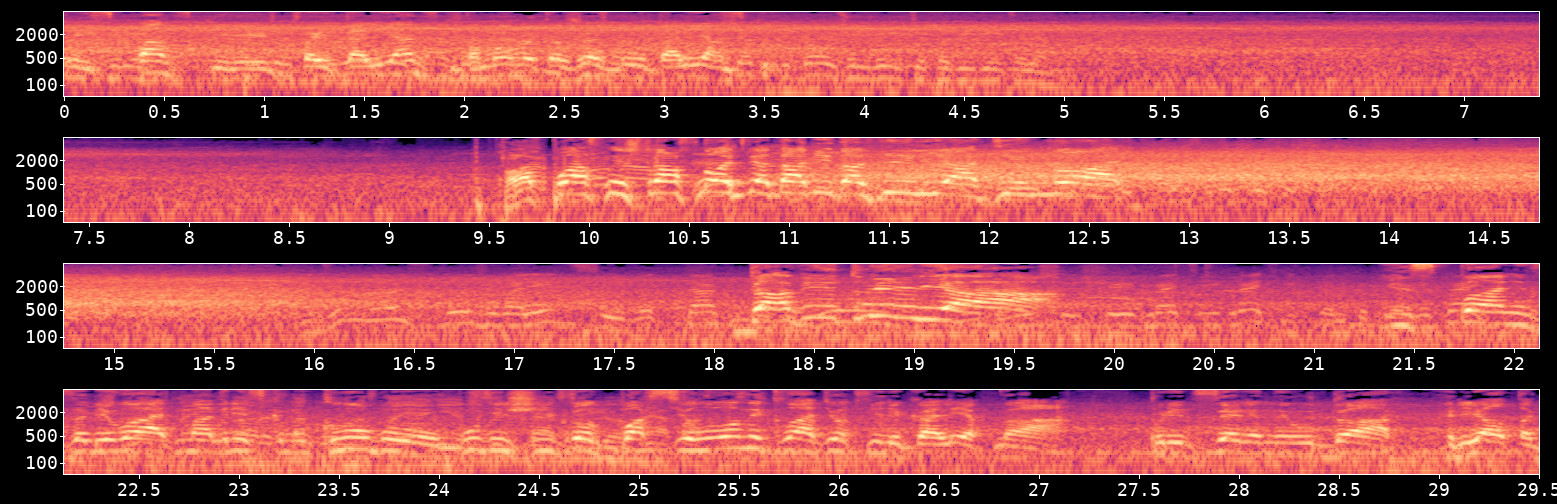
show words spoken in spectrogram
по-испански или по-итальянски. По-моему, это жест был итальянский. Опасный штрафной для Давида Вилья. 1-0. 1-0 в пользу Валенсии. Вот так. Давид Вилья! Дальше еще играть и играть. Ведь только первый Испанец забивает мадридскому клубу. Будущий игрок Барселоны кладет великолепно. Прицеленный удар. Реал так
